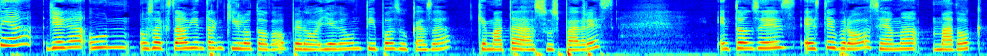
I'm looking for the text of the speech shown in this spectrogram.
día llega un, o sea, estaba bien tranquilo todo, pero llega un tipo a su casa que mata a sus padres. Entonces, este bro se llama Madoc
